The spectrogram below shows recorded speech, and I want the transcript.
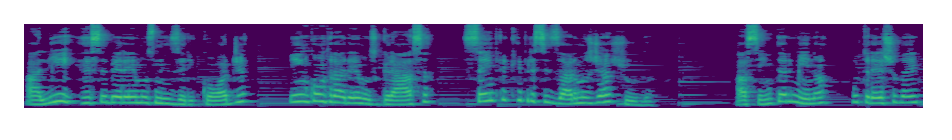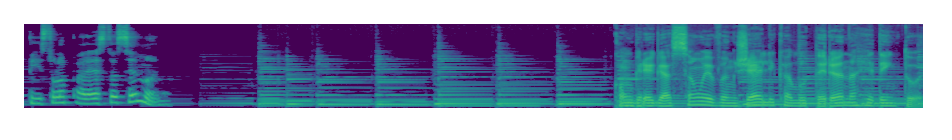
Ali receberemos misericórdia e encontraremos graça sempre que precisarmos de ajuda. Assim termina o trecho da epístola para esta semana. Congregação Evangélica Luterana Redentor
